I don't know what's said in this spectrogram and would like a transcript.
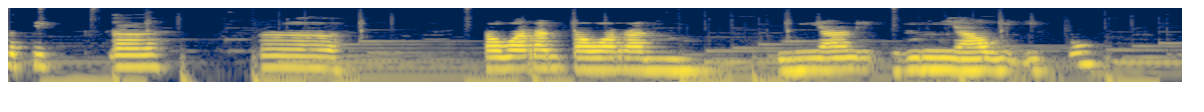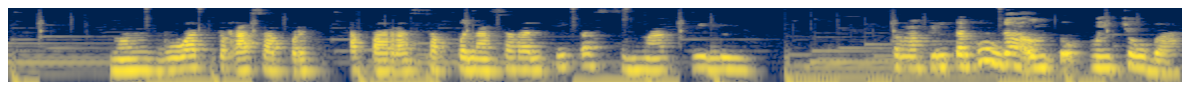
ketika tawaran tawaran-tawaran dunia duniawi itu membuat rasa apa rasa penasaran kita semakin semakin tergugah untuk mencoba.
